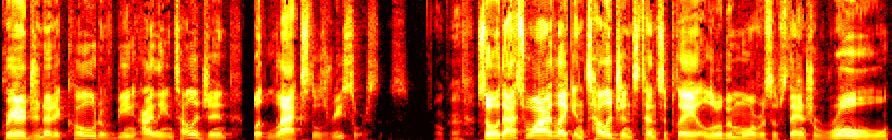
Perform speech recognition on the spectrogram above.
greater genetic code of being highly intelligent but lacks those resources. Okay. So that's why like intelligence tends to play a little bit more of a substantial role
